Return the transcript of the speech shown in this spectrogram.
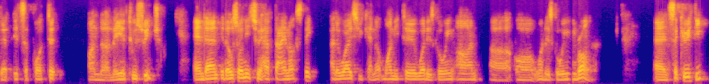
that it's supported on the layer two switch. And then it also needs to have diagnostic. Otherwise, you cannot monitor what is going on uh, or what is going wrong. And security.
